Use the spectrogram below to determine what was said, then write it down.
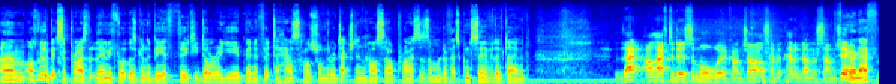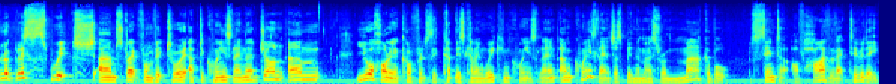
Um, I was a little bit surprised that they only thought there was going to be a $30 a year benefit to households from the reduction in wholesale prices. I wonder if that's conservative, David. That I'll have to do some more work on, Giles. Haven't haven't done the sums Fair yet. enough. Look, let's switch um, straight from Victoria up to Queensland. Now, John, um, you're holding a conference this coming week in Queensland. Um, Queensland's just been the most remarkable centre of hive of activity.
